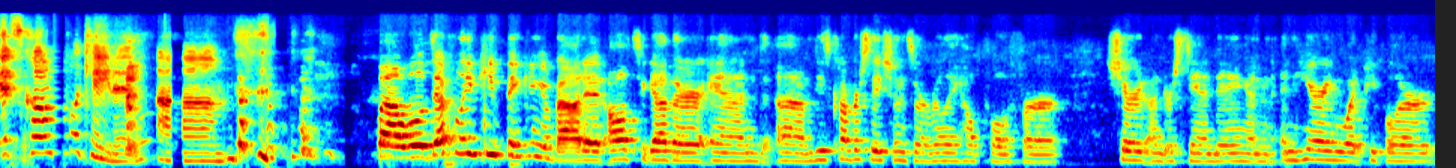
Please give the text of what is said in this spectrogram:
It's complicated. Um, Well, we'll definitely keep thinking about it all together. And um, these conversations are really helpful for shared understanding and, and hearing what people are,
